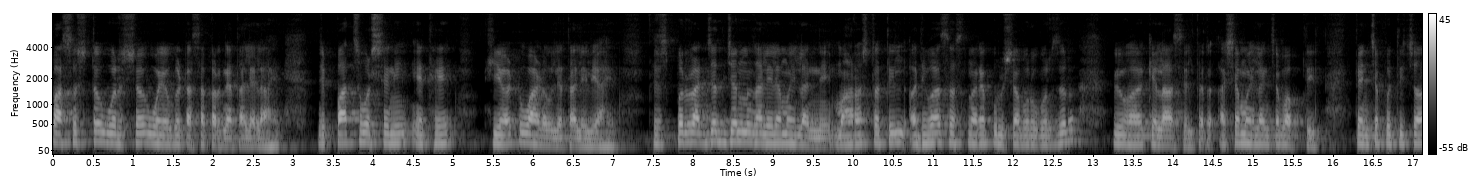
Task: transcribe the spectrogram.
पासष्ट वर्ष वयोगट असा करण्यात आलेला आहे. म्हणजे पाच वर्षांनी येथे ही अट वाढवण्यात आलेली आहे. तसेच परराज्यात जन्म झालेल्या महिलांनी महाराष्ट्रातील अधिवास असणाऱ्या पुरुषाबरोबर जर विवाह केला असेल तर अशा महिलांच्या बाबतीत त्यांच्या पतीचा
